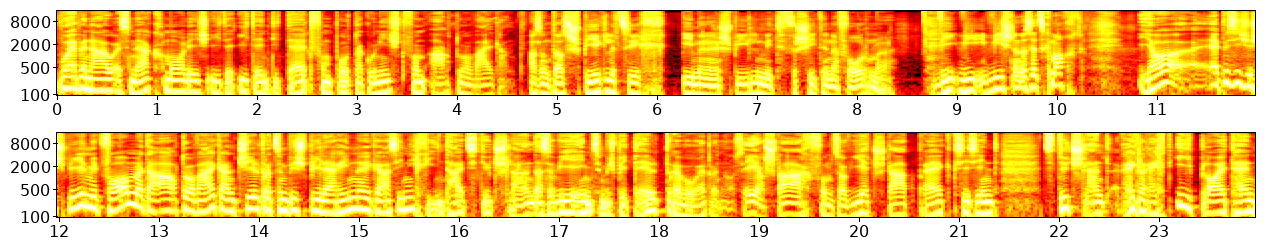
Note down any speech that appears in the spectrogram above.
wo eben auch ein Merkmal ist in der Identität vom Protagonist, vom Arthur Weigand. Also und das spiegelt sich in einem Spiel mit verschiedenen Formen. Wie, wie, wie ist denn das jetzt gemacht? Ja, eben, es ist ein Spiel mit Formen. Der Arthur Weigand schildert zum Beispiel Erinnerungen an seine Kindheit in Deutschland. Also wie ihm zum Beispiel die Eltern, die eben noch sehr stark vom Sowjetstaat geprägt sind, in Deutschland regelrecht eingebläut haben,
